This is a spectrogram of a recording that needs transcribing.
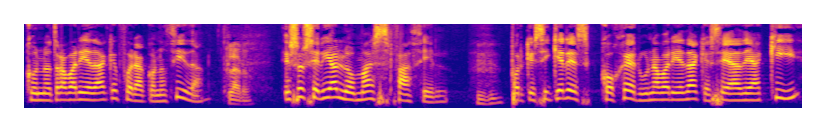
con otra variedad que fuera conocida. Claro. Eso sería lo más fácil, porque si quieres coger una variedad que sea de aquí,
